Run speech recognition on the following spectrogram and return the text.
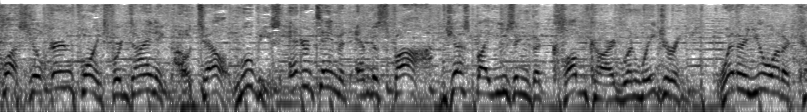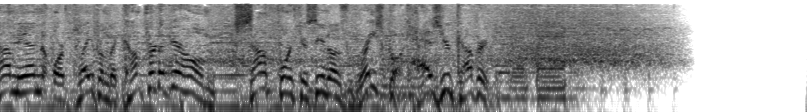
Plus, you'll earn points for dining, hotel, movies, entertainment, and the spa just by using the club card when wagering. Whether you want to come in or play from the comfort of your home, South Point Casino's Racebook has you covered.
